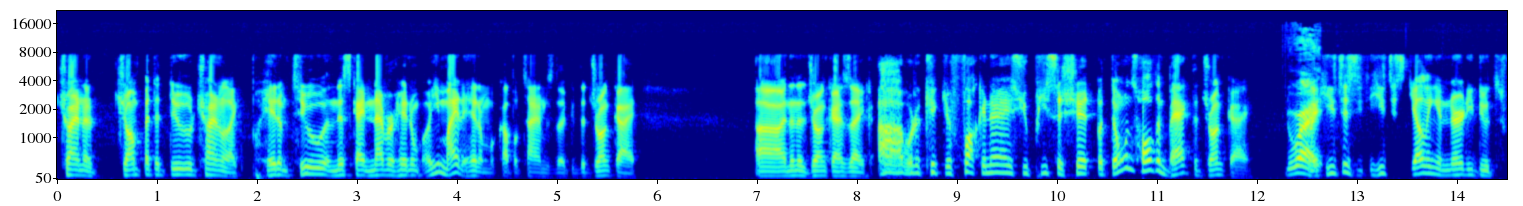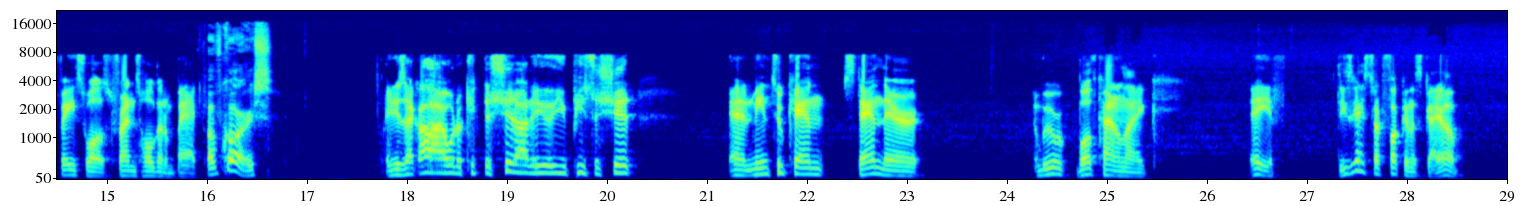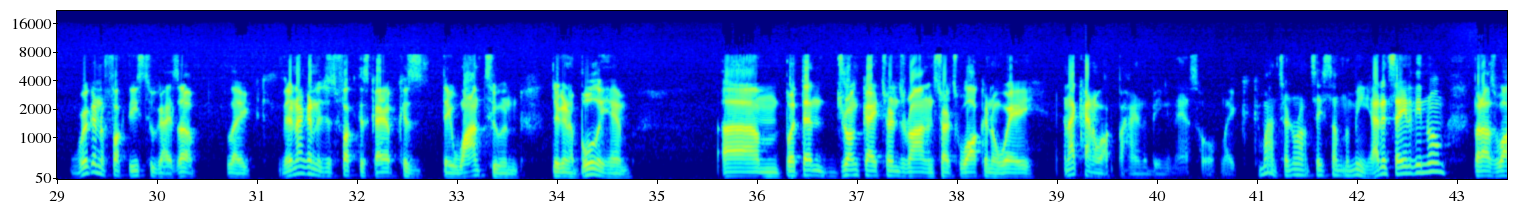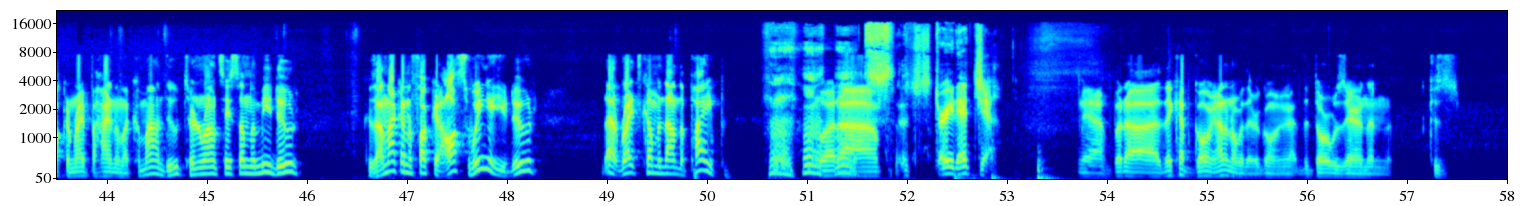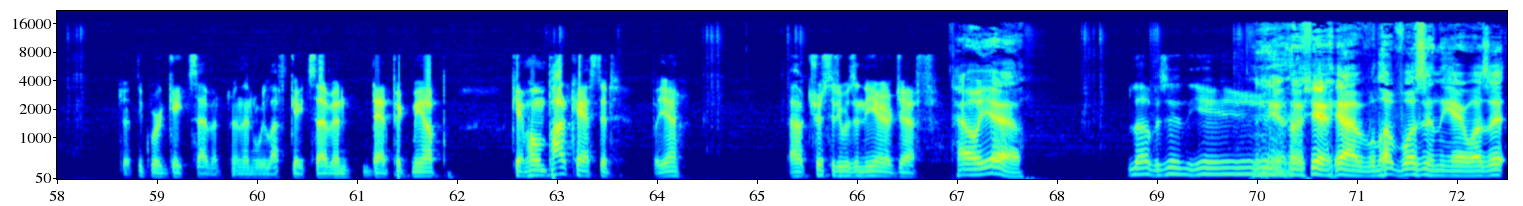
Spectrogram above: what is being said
trying to jump at the dude, trying to like hit him too, and this guy never hit him. Well, he might have hit him a couple times, the the drunk guy. Uh, and then the drunk guy's like, "Ah, I would have kicked your fucking ass, you piece of shit." But no one's holding back the drunk guy. Right. Like he's just he's just yelling in nerdy dude's face while his friend's holding him back. of course. And he's like, "Oh, I would have kicked the shit out of you, you piece of shit." And me and Toucan stand there, and we were both kind of like, "Hey, if these guys start fucking this guy up, we're gonna fuck these two guys up. Like, they're not gonna just fuck this guy up because they want to, and they're gonna bully him." Um, but then drunk guy turns around and starts walking away, and I kind of walk behind him, being an asshole. Like, come on, turn around, say something to me. I didn't say anything to him, but I was walking right behind him, like, come on, dude, turn around, say something to me, dude. Because I'm not gonna fucking, I'll swing at you, dude. That right's coming down the pipe. But, um, straight at you. Yeah, but uh, they kept going. I don't know where they were going. The door was there, and then because I think we are at gate seven, and then we left gate seven. Dad picked me up, came home and podcasted. But yeah, electricity was in the air, Jeff. Hell yeah. Love is in the air. yeah, yeah, yeah. Love was in the air, was it?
